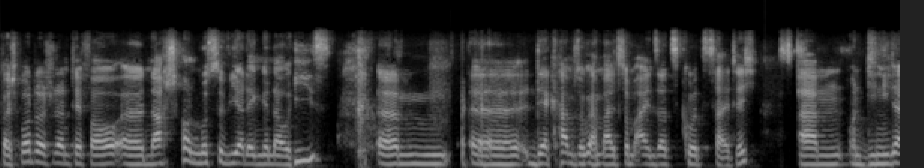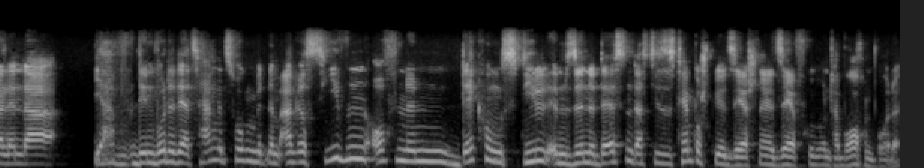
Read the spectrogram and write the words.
bei Sportdeutschland TV äh, nachschauen musste, wie er denn genau hieß. Ähm, äh, der kam sogar mal zum Einsatz kurzzeitig. Ähm, und die Niederländer ja, den wurde der Zahn gezogen mit einem aggressiven, offenen Deckungsstil im Sinne dessen, dass dieses Tempospiel sehr schnell, sehr früh unterbrochen wurde.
